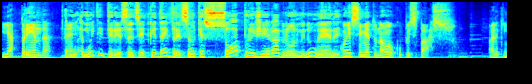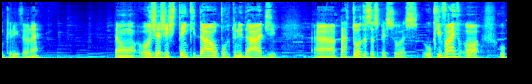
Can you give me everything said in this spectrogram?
e aprenda. Né? É, é muito interessante isso aí, porque dá a impressão que é só para o engenheiro agrônomo, e não é, né? Conhecimento não ocupa espaço. Olha que incrível, né? Então, hoje a gente tem que dar oportunidade uh, ah, para todas as pessoas. O que vai, ó, o,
